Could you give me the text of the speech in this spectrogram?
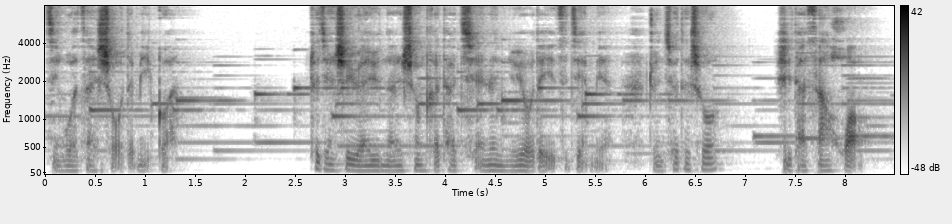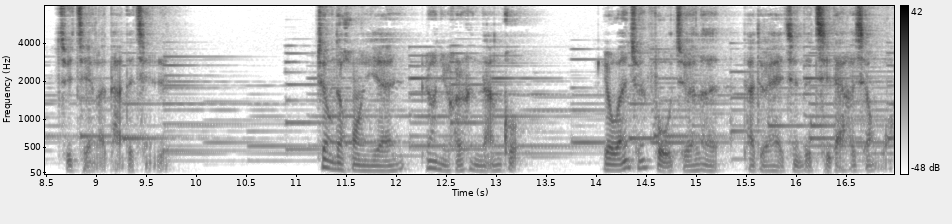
紧握在手的蜜罐。这件事源于男生和他前任女友的一次见面，准确的说，是他撒谎去见了他的前任。这样的谎言让女孩很难过，也完全否决了她对爱情的期待和向往。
